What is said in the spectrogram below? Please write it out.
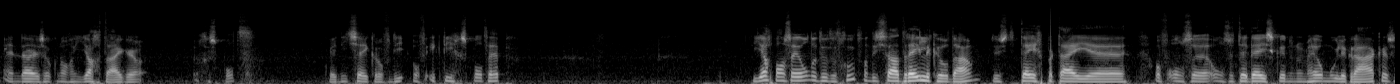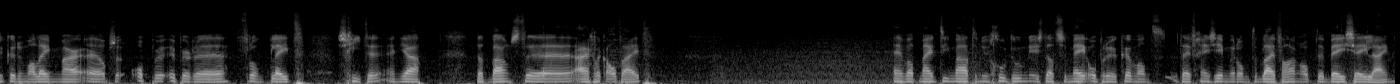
En daar is ook nog een jachttijger gespot. Ik weet niet zeker of, die, of ik die gespot heb. De jachtpanzer E100 doet het goed, want die staat redelijk heel down. Dus de tegenpartij, uh, of onze, onze TD's kunnen hem heel moeilijk raken. Ze kunnen hem alleen maar uh, op zijn upper uh, frontplate schieten. En ja, dat bounced eigenlijk altijd. En wat mijn teammaten nu goed doen is dat ze mee oprukken. Want het heeft geen zin meer om te blijven hangen op de BC-lijn.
